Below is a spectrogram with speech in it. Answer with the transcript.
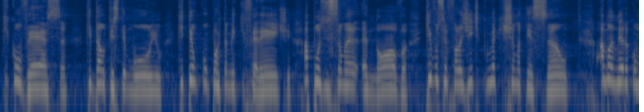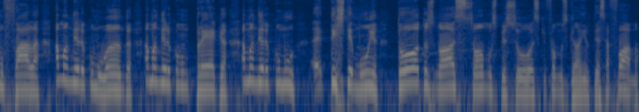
que conversa, que dá o testemunho, que tem um comportamento diferente, a posição é, é, nova, que você fala, gente, como é que chama atenção? A maneira como fala, a maneira como anda, a maneira como prega, a maneira como é, testemunha. Todos nós somos pessoas que fomos ganhos dessa forma,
